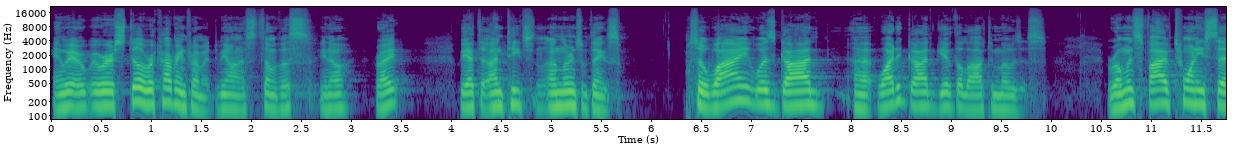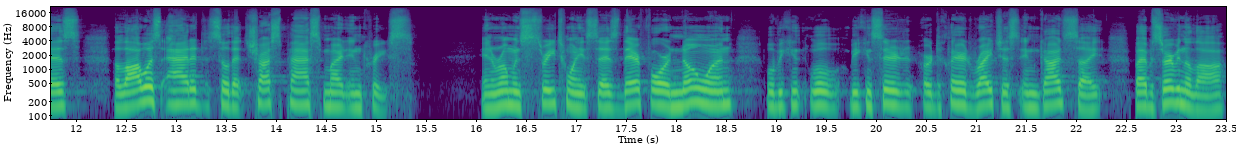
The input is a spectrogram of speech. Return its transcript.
And we are, we're still recovering from it, to be honest, some of us, you know, right? We have to unteach, unlearn some things. So why was God, uh, why did God give the law to Moses? Romans 5.20 says, the law was added so that trespass might increase. In Romans 3:20 it says, "Therefore no one will be, will be considered or declared righteous in God's sight by observing the law.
